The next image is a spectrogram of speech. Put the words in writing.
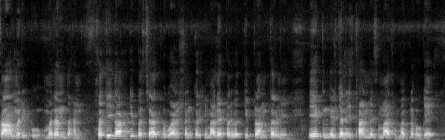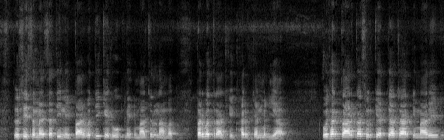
काम रिपु मदन दहन। सतीदाह के पश्चात भगवान शंकर हिमालय पर्वत के प्रांतर में एक निर्जन स्थान में समाधि मग्न हो गए। उसी समय सती ने पार्वती के रूप में हिमाचल नामक पर्वतराज के घर जन्म लिया। उधर तारकासुर के अत्याचार के मारे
